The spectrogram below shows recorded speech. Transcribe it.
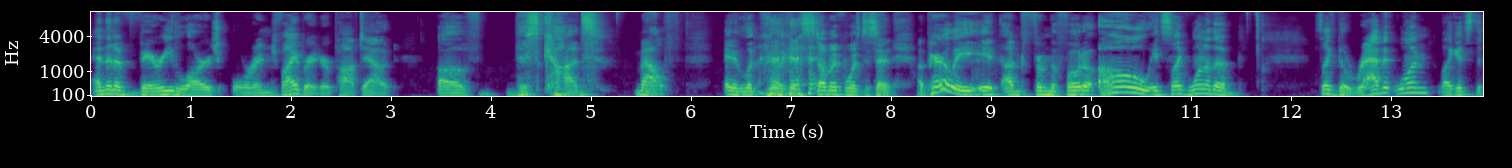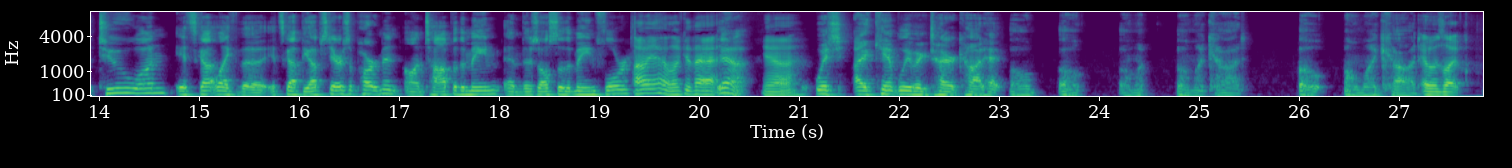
and then a very large orange vibrator popped out of this god's mouth. It looked like its stomach was descended. Apparently, it um, from the photo. Oh, it's like one of the. It's like the rabbit one, like it's the two one. It's got like the it's got the upstairs apartment on top of the main, and there's also the main floor. oh yeah, look at that. Yeah, Yeah. which I can't believe an entire cod had. Oh, oh, oh my, oh my god, oh, oh my god. It was like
